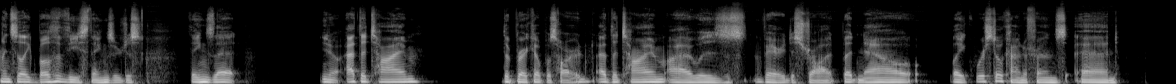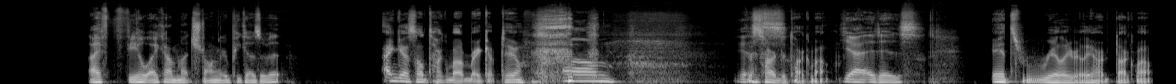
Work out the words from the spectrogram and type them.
and so like both of these things are just things that, you know, at the time the breakup was hard. At the time I was very distraught, but now like we're still kind of friends and I feel like I'm much stronger because of it. I guess I'll talk about breakup too. Um, It's hard to talk about. Yeah, it is. It's really, really hard to talk about.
